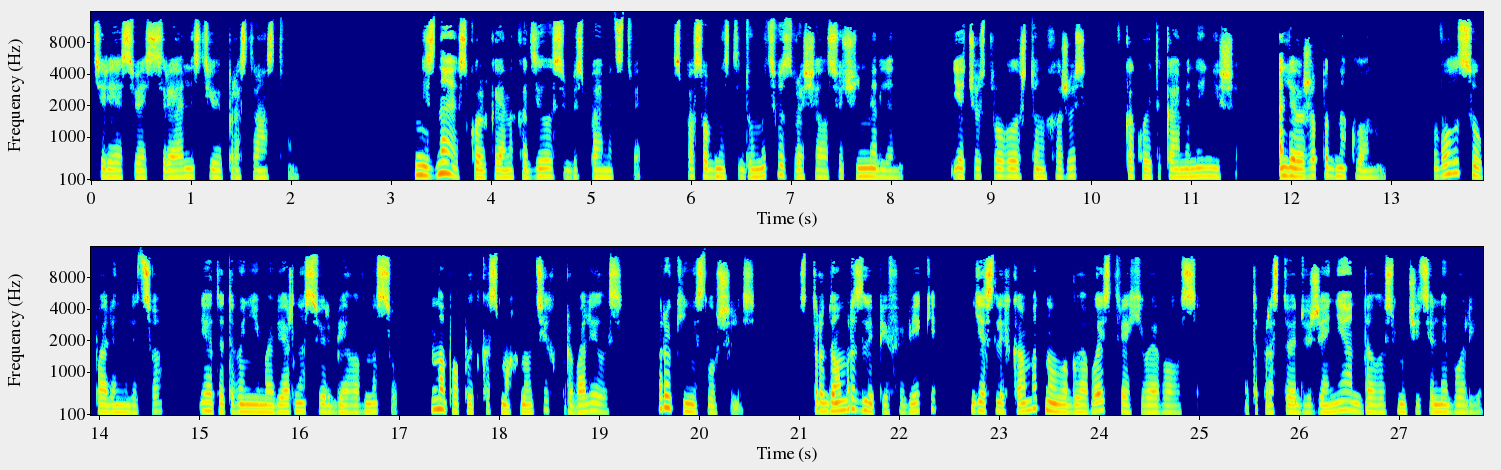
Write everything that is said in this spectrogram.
теряя связь с реальностью и пространством. Не знаю, сколько я находилась в беспамятстве. Способность думать возвращалась очень медленно. Я чувствовала, что нахожусь в какой-то каменной нише, лежа под наклоном. Волосы упали на лицо, и от этого неимоверно свербело в носу. Но попытка смахнуть их провалилась. Руки не слушались. С трудом разлепив веки, я слегка мотнула головой, стряхивая волосы. Это простое движение отдалось мучительной болью.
